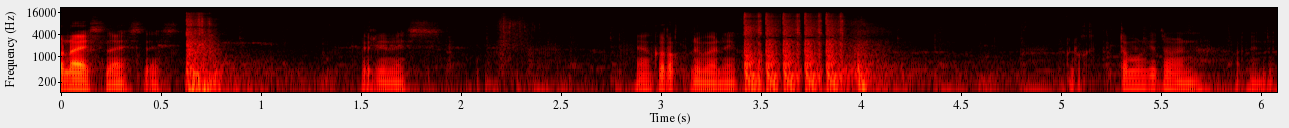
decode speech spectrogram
Oh nice nice nice. Very nice. Yang kerok di mana Kerok, teman kita mana? Oh, ini.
